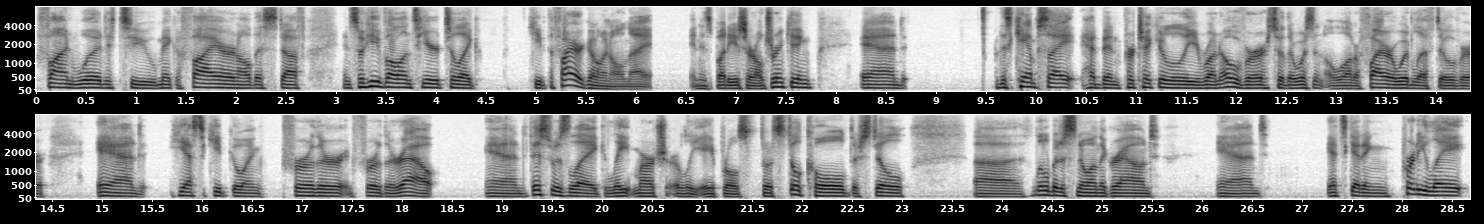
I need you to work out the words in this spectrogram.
find wood to make a fire and all this stuff. And so he volunteered to like keep the fire going all night. and his buddies are all drinking. And this campsite had been particularly run over, so there wasn't a lot of firewood left over. And he has to keep going further and further out. And this was like late March, early April. So it's still cold. There's still uh, a little bit of snow on the ground. And it's getting pretty late.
